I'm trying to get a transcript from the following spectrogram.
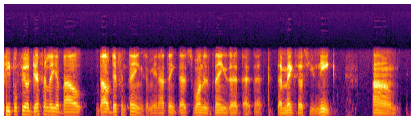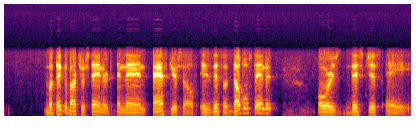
people feel differently about about different things. I mean, I think that's one of the things that that that, that makes us unique. Um, but think about your standards and then ask yourself: Is this a double standard, or is this just a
